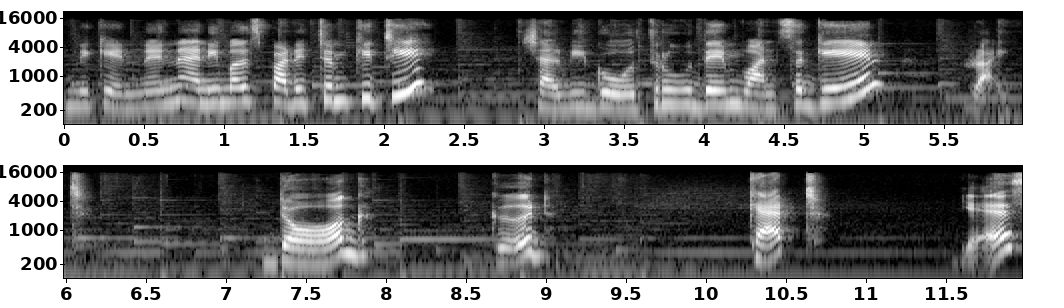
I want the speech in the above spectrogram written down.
இன்னைக்கு என்னென்ன animals படிச்சோம் kitty shall we go through them once again right dog good cat yes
